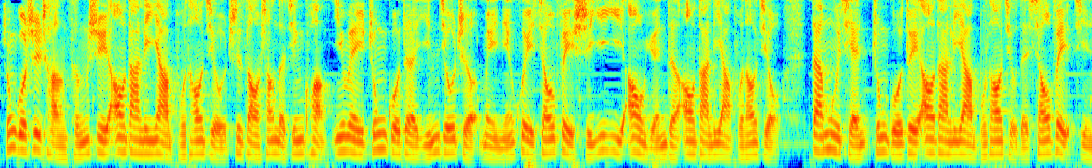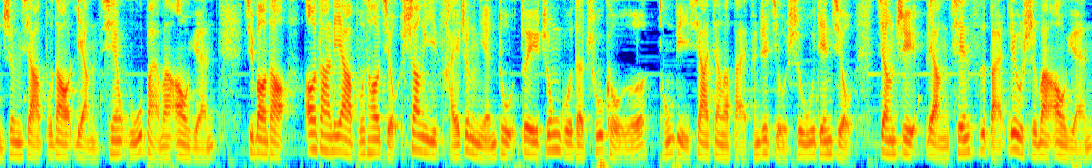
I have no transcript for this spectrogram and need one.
中国市场曾是澳大利亚葡萄酒制造商的金矿，因为中国的饮酒者每年会消费十一亿澳元的澳大利亚葡萄酒，但目前中国对澳大利亚葡萄酒的消费仅剩下不到两千五百万澳元。据报道，澳大利亚葡萄酒上一财政年度对中国的出口额同比下降了百分之九十五点九，降至两千四百六十万澳元。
